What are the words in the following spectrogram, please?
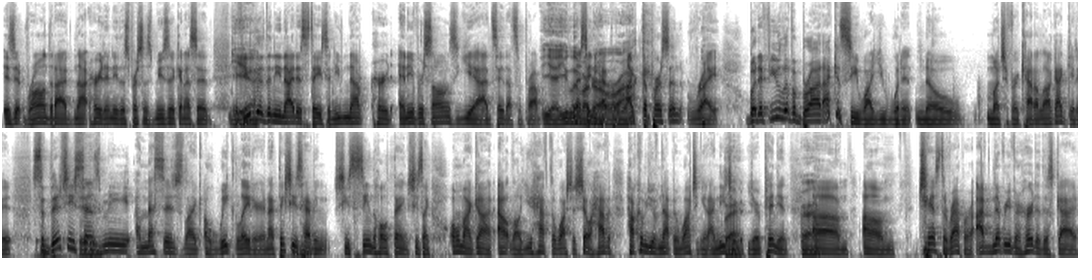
is it wrong that I've not heard any of this person's music? And I said, if yeah. you lived in the United States and you've not heard any of her songs, yeah, I'd say that's a problem. Yeah, you live under you have to like the person, right? But if you live abroad, I could see why you wouldn't know much of her catalog. I get it. So then she sends yeah. me a message like a week later, and I think she's having she's seen the whole thing. She's like, "Oh my God, Outlaw, you have to watch the show. How how come you have not been watching it? I need right. your your opinion." Right. Um, um, Chance the Rapper. I've never even heard of this guy.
